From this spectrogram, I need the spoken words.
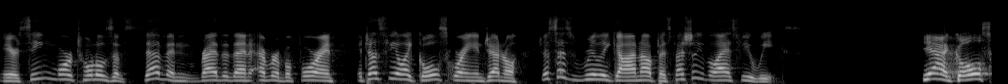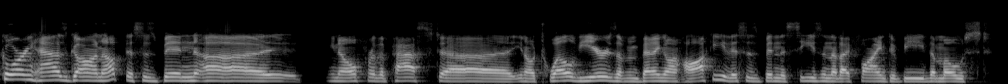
we are seeing more totals of seven rather than ever before. And it does feel like goal scoring in general just has really gone up, especially the last few weeks. Yeah, goal scoring has gone up. This has been uh, you know, for the past, uh, you know, 12 years of betting on hockey, this has been the season that I find to be the most,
